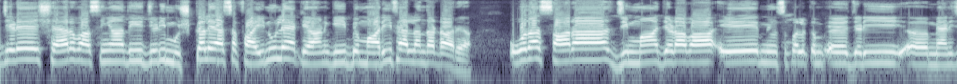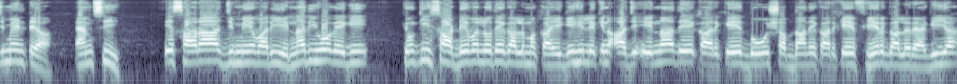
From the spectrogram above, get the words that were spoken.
ਜਿਹੜੇ ਸ਼ਹਿਰ ਵਾਸੀਆਂ ਦੀ ਜਿਹੜੀ ਮੁਸ਼ਕਲ ਆ ਸਫ਼ਾਈ ਨੂੰ ਲੈ ਕੇ ਆਣਗੀ ਬਿਮਾਰੀ ਫੈਲਣ ਦਾ ਡਰ ਆ, ਉਹਦਾ ਸਾਰਾ ਜ਼ਿੰਮਾ ਜਿਹੜਾ ਵਾ ਇਹ ਮਿਊਨਿਸਪਲ ਜਿਹੜੀ ਮੈਨੇਜਮੈਂਟ ਆ ਐਮਸੀ ਇਹ ਸਾਰਾ ਜ਼ਿੰਮੇਵਾਰੀ ਇਹਨਾਂ ਦੀ ਹੋਵੇਗੀ, ਕਿਉਂਕਿ ਸਾਡੇ ਵੱਲੋਂ ਤੇ ਗੱਲ ਮਕਾਈ ਗਈ ਸੀ, ਲੇਕਿਨ ਅੱਜ ਇਹਨਾਂ ਦੇ ਕਰਕੇ, ਦੋ ਸ਼ਬਦਾਂ ਦੇ ਕਰਕੇ ਫੇਰ ਗੱਲ ਰਹਿ ਗਈ ਆ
